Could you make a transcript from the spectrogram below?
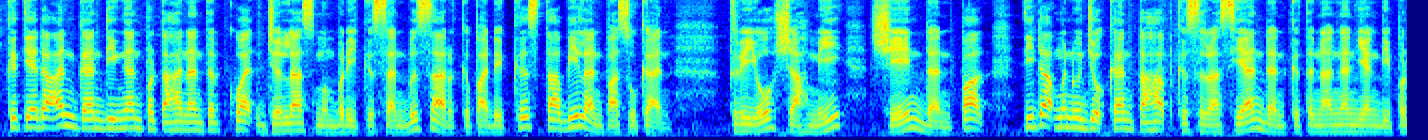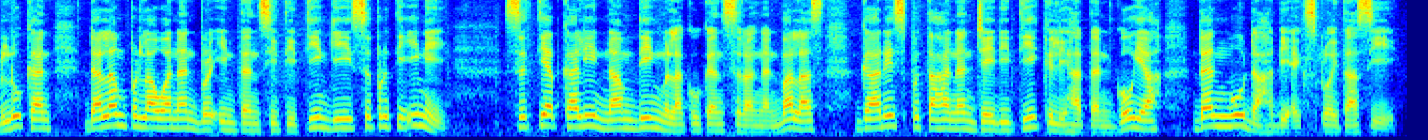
Ketiadaan gandingan pertahanan terkuat jelas memberi kesan besar kepada kestabilan pasukan. Trio Syahmi, Shane dan Park tidak menunjukkan tahap keserasian dan ketenangan yang diperlukan dalam perlawanan berintensiti tinggi seperti ini. Setiap kali Namding melakukan serangan balas, garis pertahanan JDT kelihatan goyah dan mudah dieksploitasi.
